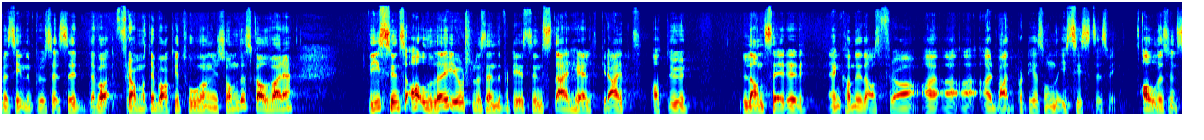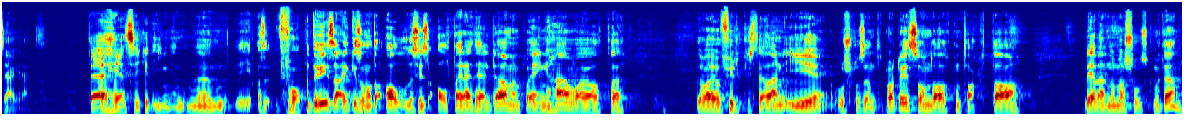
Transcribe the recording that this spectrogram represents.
med sine prosesser. Det var fram og tilbake to ganger, som det skal være. De syns alle i Oslo Senterparti syns det er helt greit at du lanserer en kandidat fra Arbeiderpartiet sånn i siste sving. Alle syns det er greit. Det er helt sikkert ingen altså, Forhåpentligvis er det ikke sånn at alle syns alt er greit hele tida, men poenget her var jo at eh, det var jo fylkeslederen i Oslo Senterparti som da kontakta lederen i nominasjonskomiteen.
